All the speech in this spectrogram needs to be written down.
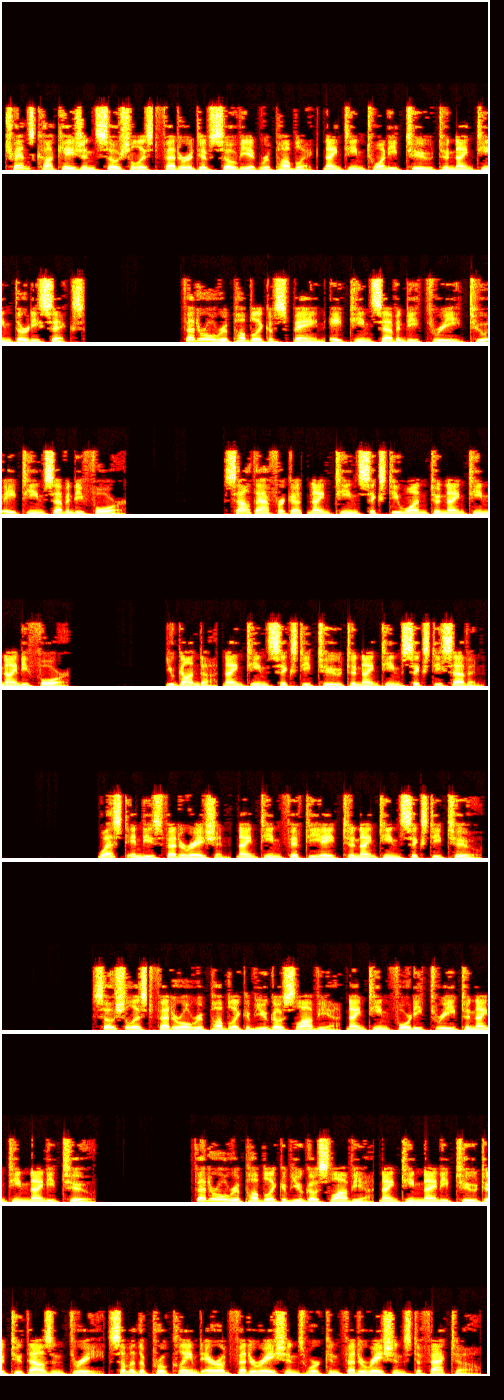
Transcaucasian Socialist Federative Soviet Republic 1922 to 1936 Federal Republic of Spain 1873 to 1874 South Africa 1961 to 1994 Uganda 1962 to 1967 West Indies Federation 1958 to 1962 Socialist Federal Republic of Yugoslavia 1943 to 1992 Federal Republic of Yugoslavia 1992 to 2003 Some of the proclaimed Arab federations were confederations de facto.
